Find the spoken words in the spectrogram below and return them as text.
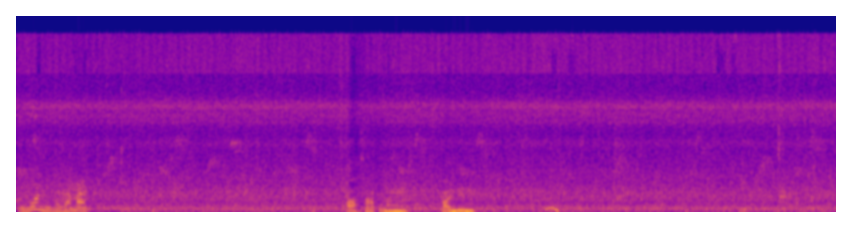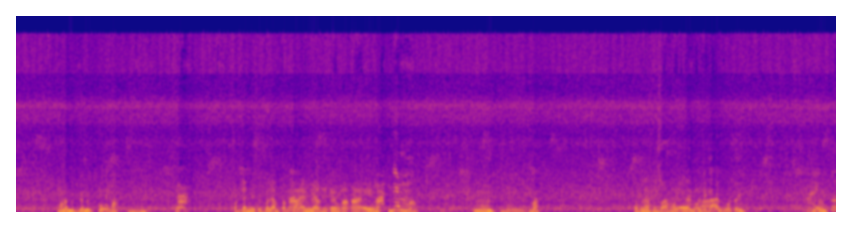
Ayun, di nalamat. Ah, sarap po ng kain din eh. Malamig-lamig po, aba. Na, Pag ganito pala ang pagkain, lagi kayong kakain. hatim mo. Hmm. Ba, Pag nasa bahay, eh. sabi mo, Otoy, kain po, Otoy. Kain po.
